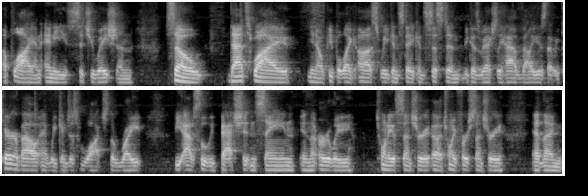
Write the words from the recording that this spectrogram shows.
apply in any situation. So that's why you know people like us we can stay consistent because we actually have values that we care about and we can just watch the right be absolutely batshit insane in the early 20th century, uh, 21st century, and then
